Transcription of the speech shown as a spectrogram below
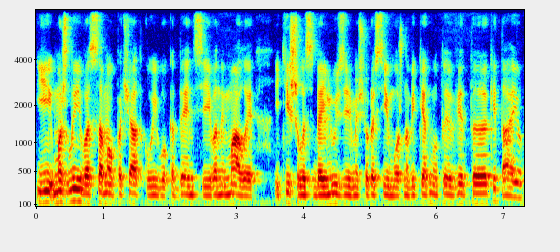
і можливо, з самого початку його каденції вони мали і тішили себе ілюзіями, що Росію можна відтягнути від е, Китаю.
